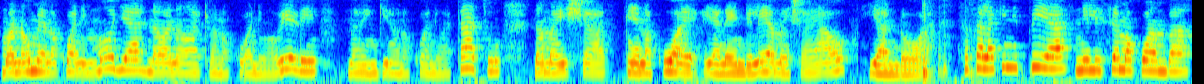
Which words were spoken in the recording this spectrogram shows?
Mwanaume anakuwa ni mmoja na wanawake wanakuwa ni wawili na wengine wanakuwa ni watatu na maisha yanakuwa yanaendelea maisha yao ya ndoa. Sasa lakini pia nilisema kwamba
